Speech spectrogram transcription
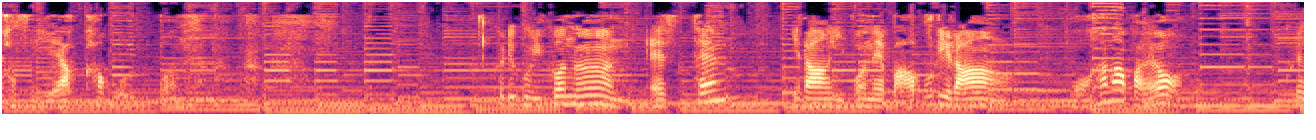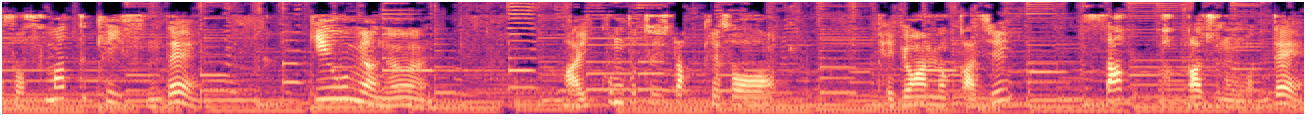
가서 예약하고 이번. 그리고 이거는 S10 이랑 이번에 마블이랑 뭐 하나 봐요. 그래서 스마트 케이스인데 끼우면은 아이콘부터 시작해서 배경화면까지 싹 바꿔주는 건데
